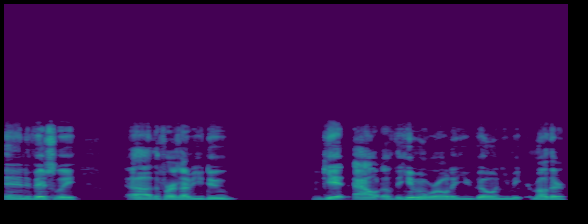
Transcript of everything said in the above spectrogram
and eventually uh the first time you do get out of the human world and you go and you meet your mother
